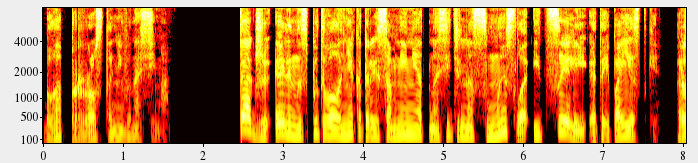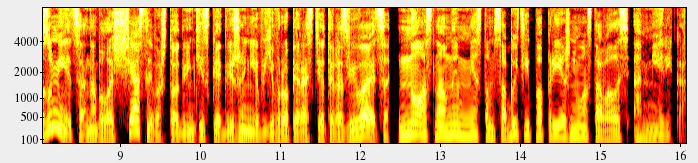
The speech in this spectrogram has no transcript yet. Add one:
была просто невыносима. Также Эллен испытывала некоторые сомнения относительно смысла и целей этой поездки. Разумеется, она была счастлива, что адвентистское движение в Европе растет и развивается, но основным местом событий по-прежнему оставалась Америка.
